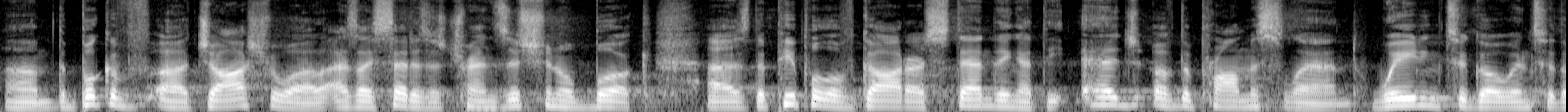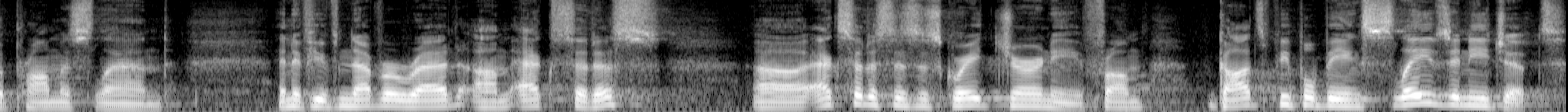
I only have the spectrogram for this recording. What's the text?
Um, the book of uh, Joshua, as I said, is a transitional book as the people of God are standing at the edge of the promised land, waiting to go into the promised land. And if you've never read um, Exodus, uh, Exodus is this great journey from God's people being slaves in Egypt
